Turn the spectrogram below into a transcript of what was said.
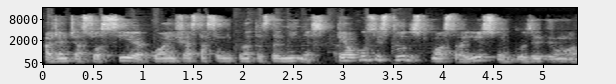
a gente associa com a infestação de plantas daninhas. Tem alguns estudos que mostram isso, inclusive uma,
